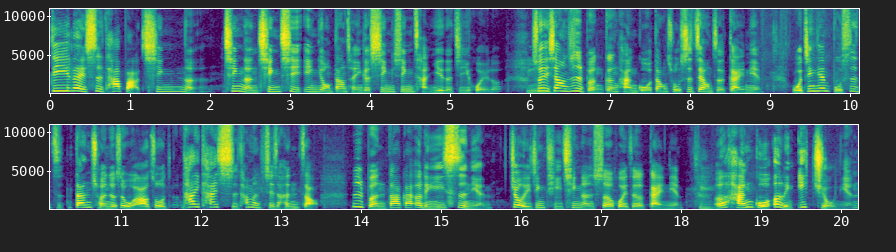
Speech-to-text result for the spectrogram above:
第一类是他把氢能、氢能氢气应用当成一个新兴产业的机会了。所以像日本跟韩国当初是这样子的概念。我今天不是只单纯就是我要做，他一开始他们其实很早，日本大概二零一四年。就已经提氢能社会这个概念，而韩国二零一九年，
